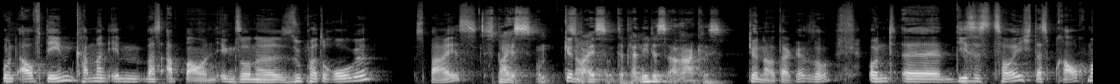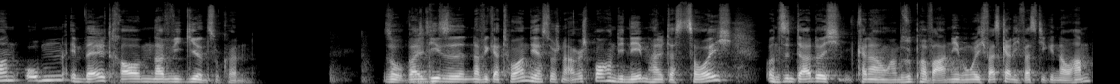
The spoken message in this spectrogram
Und auf dem kann man eben was abbauen. Irgend so eine Superdroge, Spice. Spice und genau. Spice und der Planet ist Arrakis. Genau, danke, so. Und äh, dieses Zeug, das braucht man, um im Weltraum navigieren zu können. So, weil diese Navigatoren, die hast du schon angesprochen, die nehmen halt das Zeug und sind dadurch, keine Ahnung, haben super Wahrnehmung, ich weiß gar nicht, was die genau haben.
